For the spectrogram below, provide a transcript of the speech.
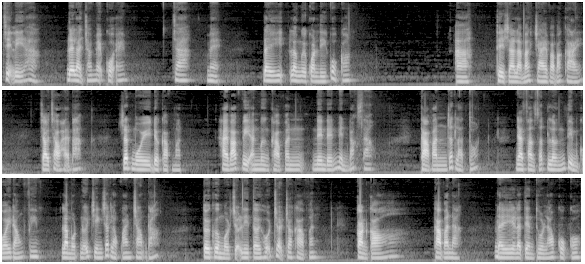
Chị Lý à, đây là cha mẹ của em. Cha, mẹ, đây là người quản lý của con. À, thì ra là bác trai và bác gái. Cháu chào hai bác. Rất vui được gặp mặt. Hai bác vì ăn mừng Khả Vân nên đến miền Bắc sao? Khả Vân rất là tốt. Nhà sản xuất lớn tìm cô ấy đóng phim là một nữ chính rất là quan trọng đó. Tôi cử một trợ lý tới hỗ trợ cho Khả Vân. Còn có... Khả Vân à, đây là tiền thù lao của cô.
